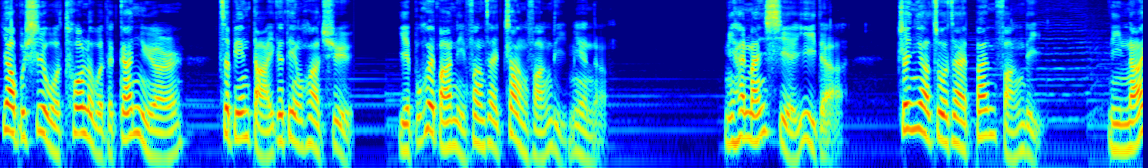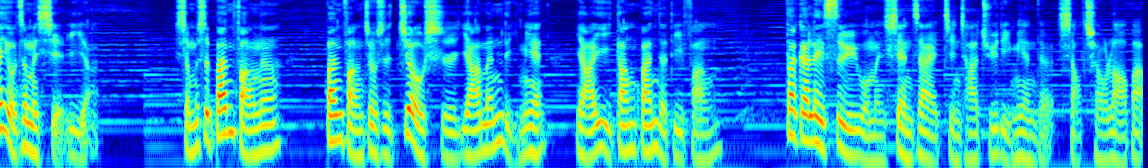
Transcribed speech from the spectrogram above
要不是我托了我的干女儿这边打一个电话去，也不会把你放在账房里面呢。你还蛮写意的，真要坐在班房里，你哪有这么写意啊？什么是班房呢？班房就是旧时衙门里面衙役当班的地方。大概类似于我们现在警察局里面的小囚牢吧。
